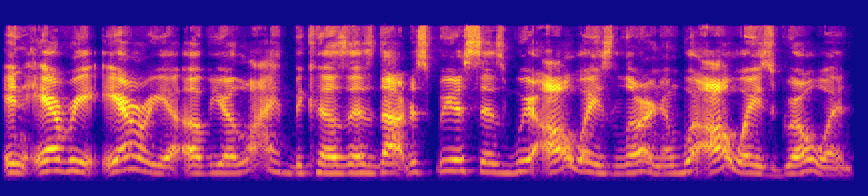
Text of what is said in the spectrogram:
in every area of your life? Because as dr spears says we're always learning we're always growing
